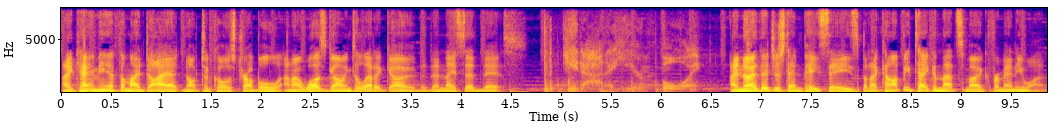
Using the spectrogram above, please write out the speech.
I came here for my diet not to cause trouble and I was going to let it go, but then they said this. Get out of here, boy. I know they're just NPCs, but I can't be taking that smoke from anyone.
